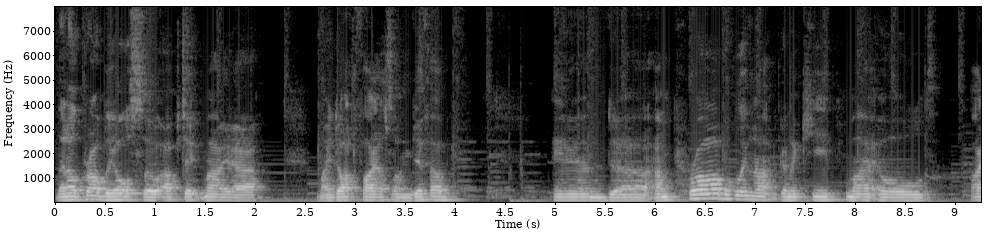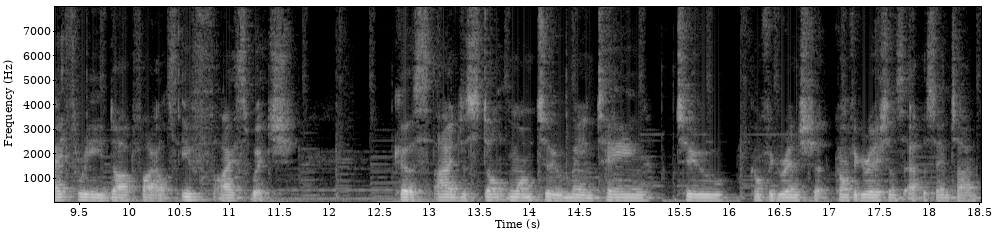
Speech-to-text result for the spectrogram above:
Then I'll probably also update my uh, my dot files on GitHub. And uh, I'm probably not gonna keep my old i3 dot files if I switch. Because I just don't want to maintain two configuration, configurations at the same time.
